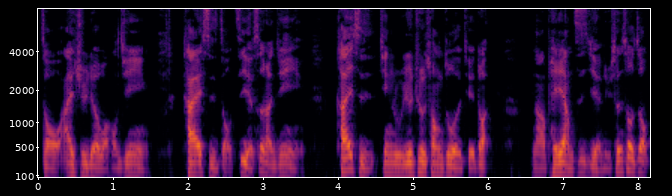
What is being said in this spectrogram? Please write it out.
走 IG 的网红经营，开始走自己的社团经营，开始进入 YouTube 创作的阶段。然后培养自己的女生受众，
